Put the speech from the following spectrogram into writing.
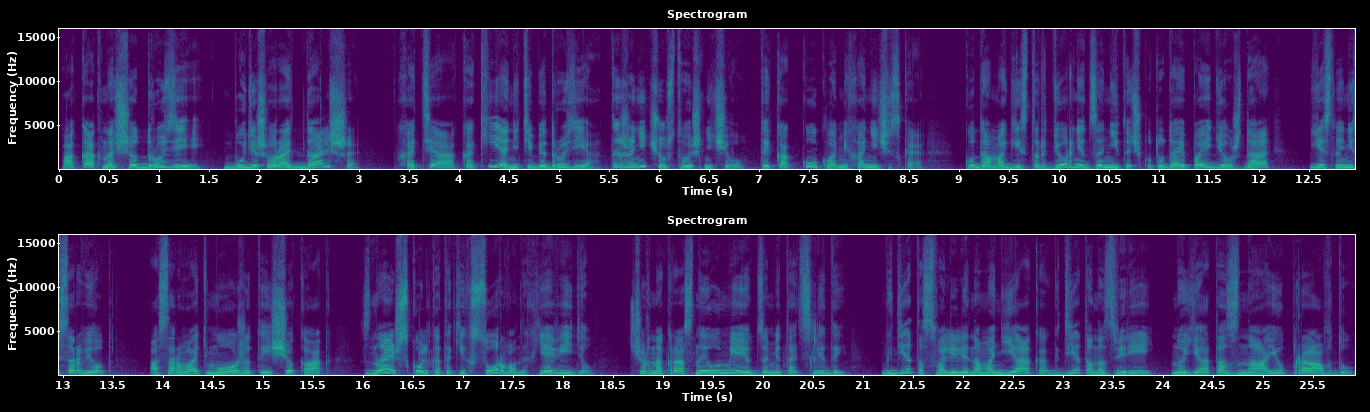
«А как насчет друзей? Будешь врать дальше? Хотя, какие они тебе друзья? Ты же не чувствуешь ничего. Ты как кукла механическая. Куда магистр дернет за ниточку, туда и пойдешь, да? Если не сорвет. А сорвать может, и еще как. Знаешь, сколько таких сорванных я видел? Чернокрасные умеют заметать следы. Где-то свалили на маньяка, где-то на зверей, но я-то знаю правду».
